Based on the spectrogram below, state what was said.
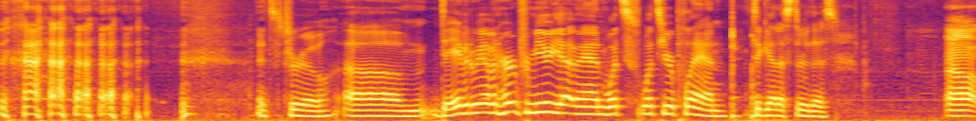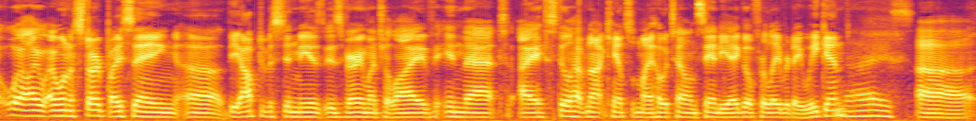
It's true. Um, David, we haven't heard from you yet, man. What's what's your plan to get us through this? Uh, well, I, I want to start by saying uh, the optimist in me is, is very much alive in that I still have not canceled my hotel in San Diego for Labor Day weekend. Nice. Uh,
